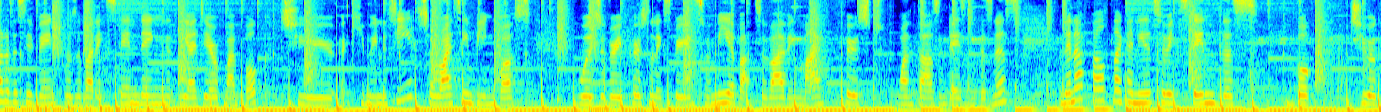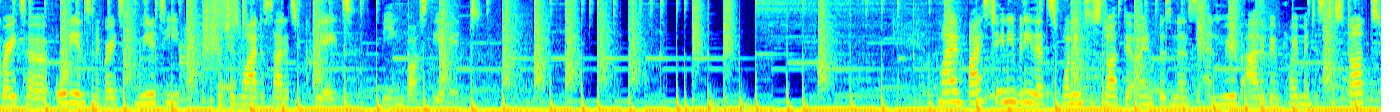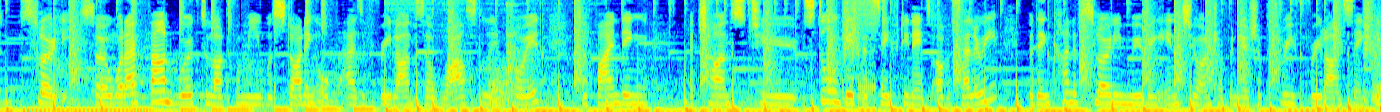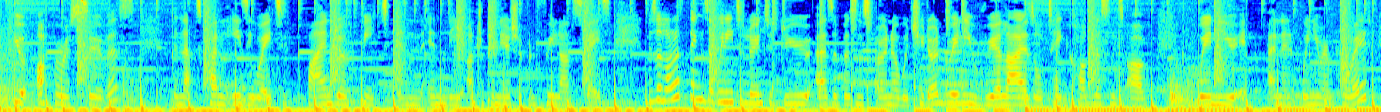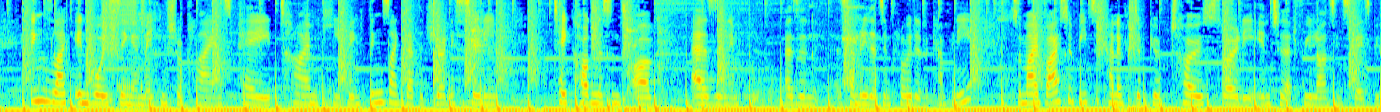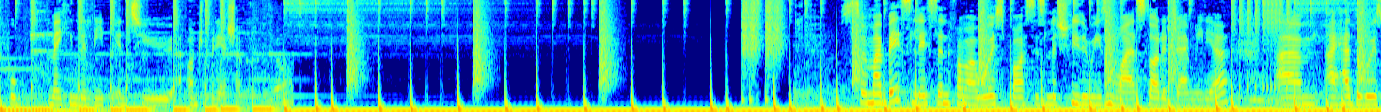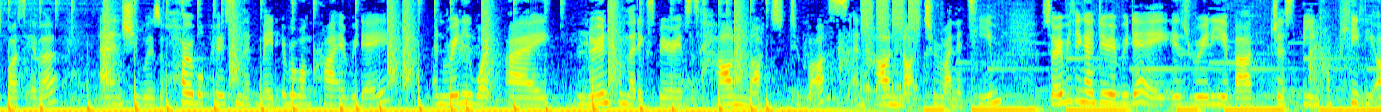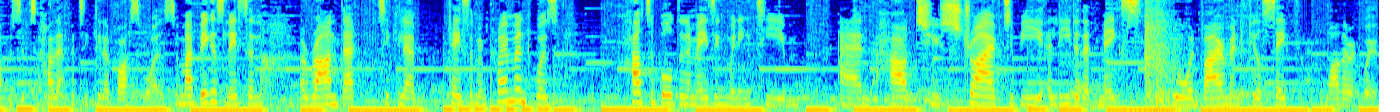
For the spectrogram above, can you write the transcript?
part of this event was about extending the idea of my book to a community. So, writing Being Boss was a very personal experience for me about surviving my first 1,000 days in business. And then I felt like I needed to extend this book to a greater audience and a greater community, which is why I decided to create Being Boss, the event. My advice to anybody that's wanting to start their own business and move out of employment is to start slowly. So, what I found worked a lot for me was starting off as a freelancer while still employed. So, finding a chance to still get the safety net of a salary, but then kind of slowly moving into entrepreneurship through freelancing. If you offer a service, then that's quite an easy way to find your feet in, in the entrepreneurship and freelance space. There's a lot of things that we need to learn to do as a business owner, which you don't really realize or take cognizance of when you and when you're employed. Things like invoicing and making sure clients pay, timekeeping, things like that that you don't necessarily take cognizance of as an as an as somebody that's employed at a company. So my advice would be to kind of dip your toes slowly into that freelancing space before making the leap into entrepreneurship. So my best lesson from my worst boss is literally the reason why I started Jam Media. Um, I had the worst boss ever, and she was a horrible person that made everyone cry every day. And really, what I learned from that experience is how not to boss and how not to run a team. So everything I do every day is really about just being completely opposite to how that particular boss was. So my biggest lesson around that particular place of employment was how to build an amazing winning team and how to strive to be a leader that makes your environment feel safe while they're at work.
